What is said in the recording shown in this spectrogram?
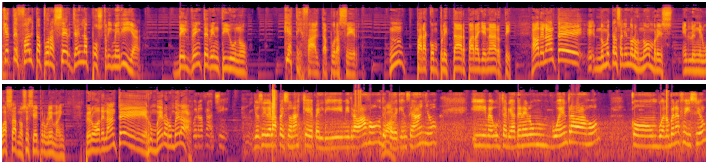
¿Qué te falta por hacer ya en la postrimería del 2021? ¿Qué te falta por hacer? ¿Mm? Para completar, para llenarte. Adelante, eh, no me están saliendo los nombres en, el WhatsApp, no sé si hay problema. Pero adelante, rumbero, rumbera. Bueno, Franchi, yo soy de las personas que perdí mi trabajo después Wow. de 15 años y me gustaría tener un buen trabajo con buenos beneficios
